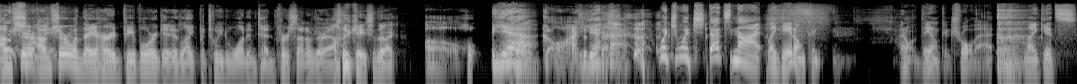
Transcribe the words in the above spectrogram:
I'm sure I'm it. sure when they heard people were getting like between one and ten percent of their allocation, they're like, oh, Yeah. oh God. Yeah. which which that's not like they don't con I don't they don't control that. like it's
